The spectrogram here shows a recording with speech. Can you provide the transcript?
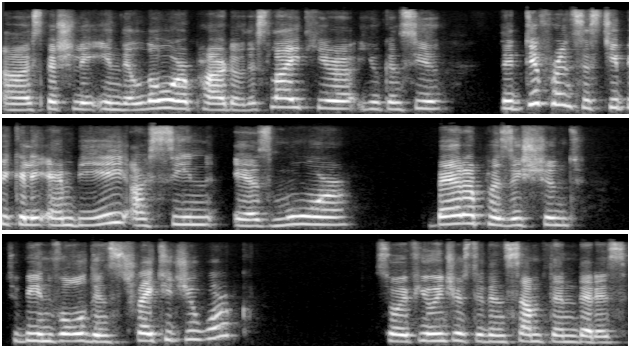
uh, especially in the lower part of the slide here, you can see the differences typically MBA are seen as more better positioned to be involved in strategy work. So if you're interested in something that is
